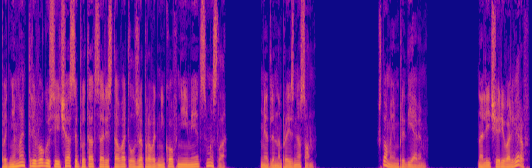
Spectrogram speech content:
Поднимать тревогу сейчас и пытаться арестовать лжепроводников не имеет смысла, медленно произнес он. Что мы им предъявим? Наличие револьверов?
